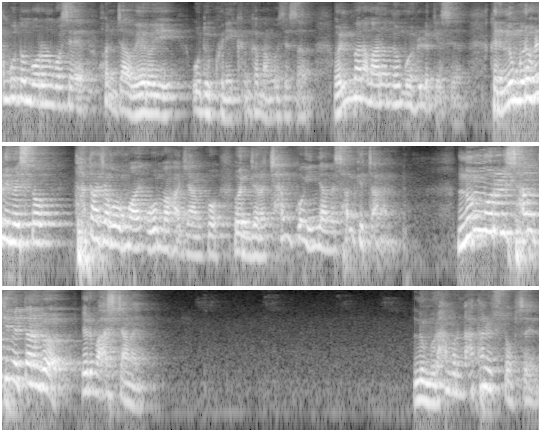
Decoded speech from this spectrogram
아무도 모르는 곳에 혼자 외로이 우두커니 컴컴한 곳에서 얼마나 많은 눈물을 흘렸겠어요. 그 눈물을 흘리면서도 탓하자고 원망하지 않고 언제나 참고 있냐면 삼켰잖아요. 눈물을 삼키겠다는 거 여러분 아시잖아요. 눈물을 함부로 나타낼 수 없어요.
